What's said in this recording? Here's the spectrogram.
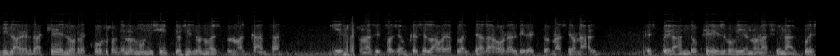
Y la verdad que los recursos de los municipios y los nuestros no alcanzan. Y esa es una situación que se la voy a plantear ahora al director nacional, esperando que el gobierno nacional pues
